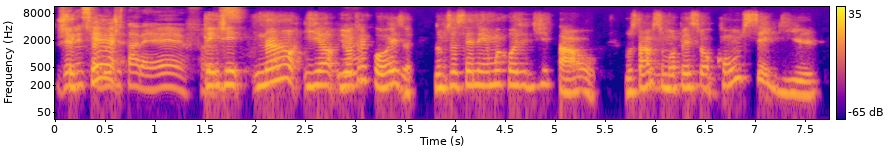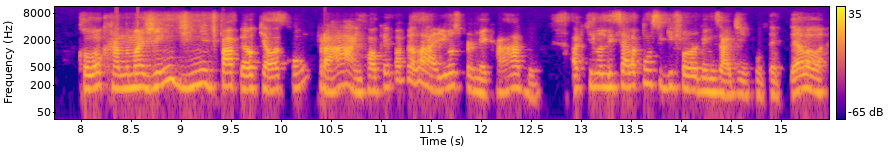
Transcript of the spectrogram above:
gerenciador quer... de tarefas. Tem gente... Não, e, e né? outra coisa, não precisa ser nenhuma coisa digital. Gustavo, se uma uhum. pessoa conseguir colocar numa agendinha de papel que ela comprar em qualquer papelaria ou supermercado, aquilo ali, se ela conseguir for organizadinho com o tempo dela, ela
